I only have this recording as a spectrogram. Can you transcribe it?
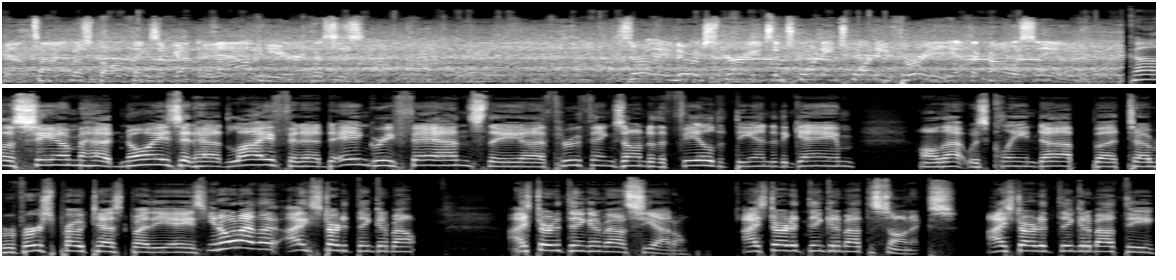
now time has called. Things have gotten loud here, and this is certainly a new experience in 2023 at the Coliseum. Coliseum had noise, it had life, it had angry fans. They uh, threw things onto the field at the end of the game. All that was cleaned up, but uh, reverse protest by the A's. You know what I I started thinking about? I started thinking about Seattle. I started thinking about the Sonics. I started thinking about the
